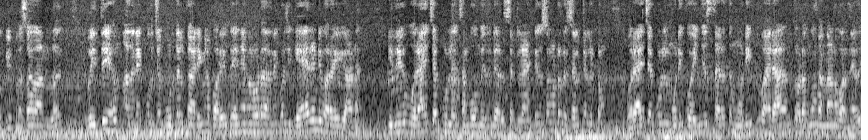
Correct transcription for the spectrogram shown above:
ഓക്കെ പ്രസാദ് ആണുള്ളത്. അപ്പൊ ഇദ്ദേഹം അതിനെക്കുറിച്ച് കൂടുതൽ കാര്യങ്ങൾ പറയും. ഇദ്ദേഹം ഞങ്ങളോട് അതിനെക്കുറിച്ച് ഗ്യാരണ്ടി പറയുകയാണ്. ഇത് ഒരാഴ്ചക്കുള്ളിൽ സംഭവം ഇതിന്റെ റിസൾട്ട് രണ്ട് ദിവസം കൊണ്ട് റിസൾട്ട് കിട്ടും. ഒരാഴ്ചക്കുള്ളിൽ മുടി കൊഴിഞ്ഞ സ്ഥലത്ത് മുടി വരാൻ തുടങ്ങും എന്നാണ് പറഞ്ഞത്.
